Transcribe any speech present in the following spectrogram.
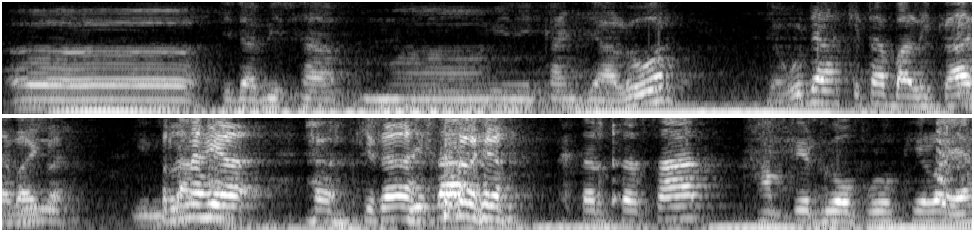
eh tidak bisa menginikan jalur, ya udah kita balik Ya, lagi. baik, Misalkan- Pernah ya? Kita kita ya. tersesat hampir 20 kilo ya.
